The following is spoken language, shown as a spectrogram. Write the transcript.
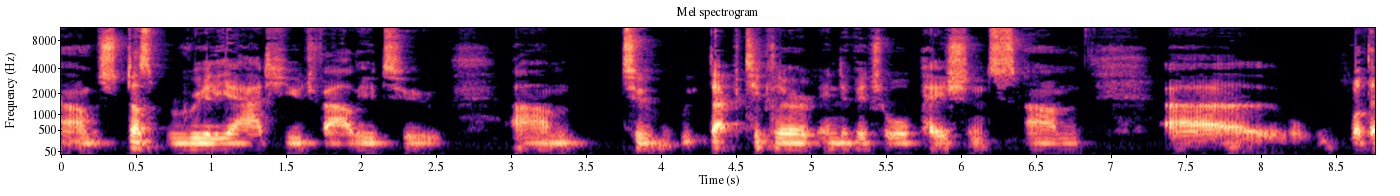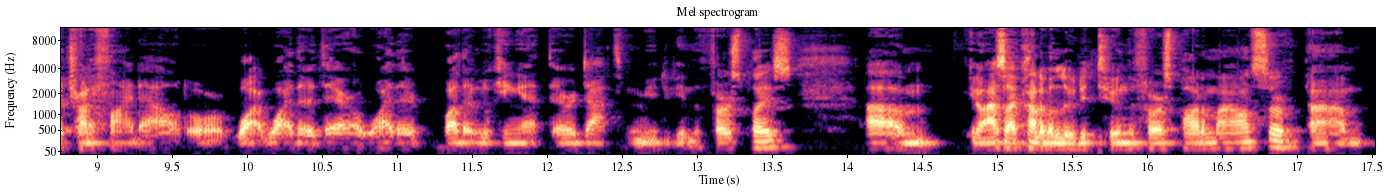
um, which doesn't really add huge value to um, to that particular individual patient's um, uh, what they're trying to find out or why why they're there or why they're why they're looking at their adaptive immunity in the first place. Um, you know, as I kind of alluded to in the first part of my answer, um,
